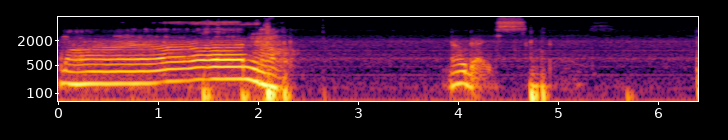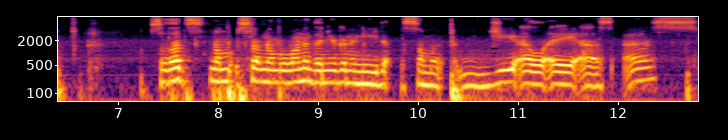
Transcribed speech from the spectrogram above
Come on. No. No dice. So that's num step number one, and then you're gonna need some G L A S S.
